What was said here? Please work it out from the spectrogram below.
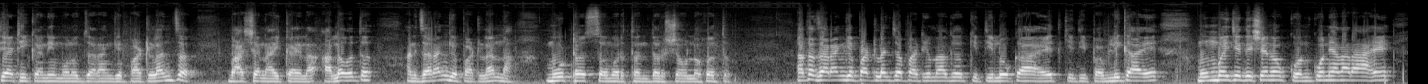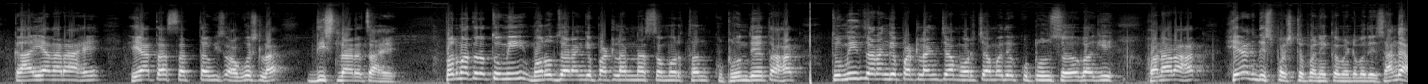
त्या ठिकाणी मनोज जारांगे पाटलांचं भाषण ऐकायला आलं होतं. आणि जरांगे पाटलांना मोठं समर्थन दर्शवलं होतं. आता जरांगे पाटलांच्या पाठीमागं किती लोक आहेत किती पब्लिक आहे मुंबईच्या दिशेनं कोण कोण येणार आहे काय येणार आहे हे आता सत्तावीस ऑगस्टला दिसणारच आहे. पण मात्र तुम्ही मनोज जरांगे पाटलांना समर्थन कुठून देत आहात? तुम्ही जरांगे पाटलांच्या मोर्चामध्ये कुठून सहभागी होणार आहात? हे अगदी स्पष्टपणे कमेंटमध्ये सांगा.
